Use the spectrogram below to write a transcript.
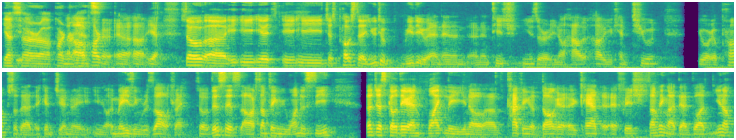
yes, our uh, partner. Our partner, uh, yeah. So he, he, he just posted a YouTube video and and and then teach user you know how how you can tune your prompt so that it can generate you know amazing results, right? So this is uh, something we want to see. Not just go there and blindly, you know, uh, typing a dog, a, cat, a fish, something like that. But you know,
